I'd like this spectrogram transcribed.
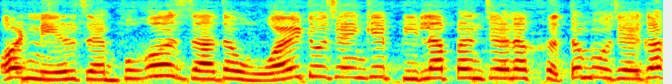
और नेल्स हैं। बहुत ज़्यादा वाइट हो जाएँगे, पीलापन जो है ना ख़त्म हो जाएगा।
